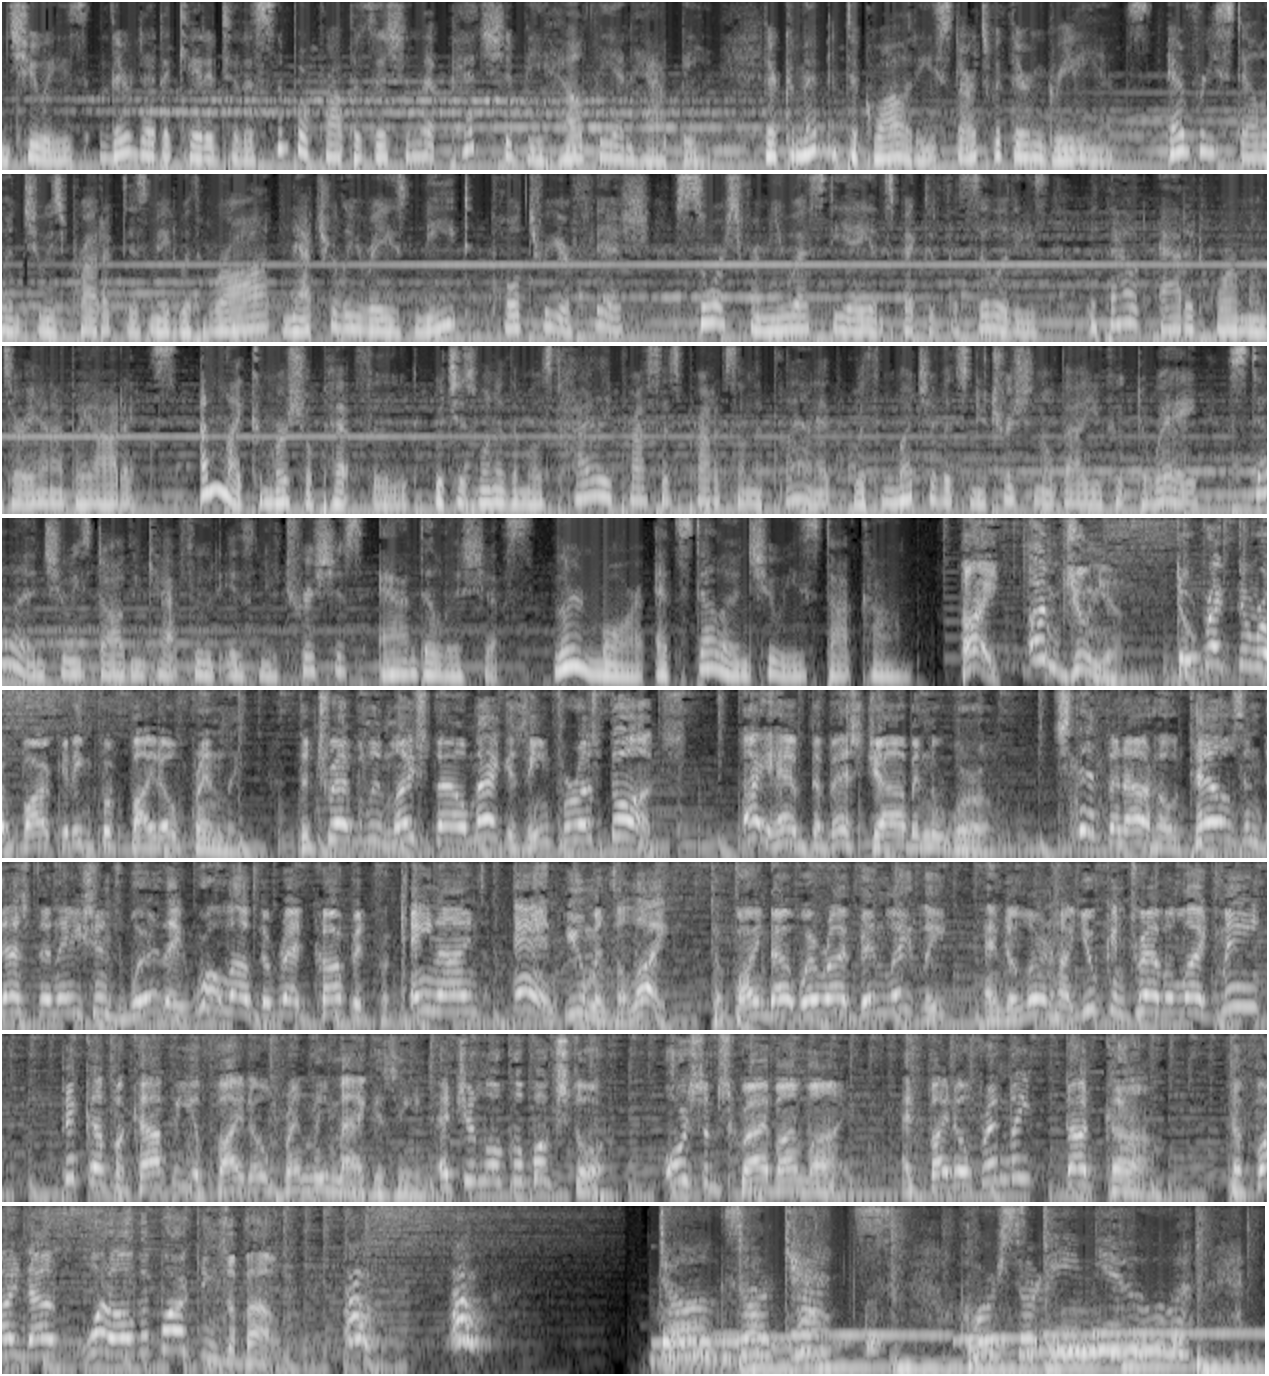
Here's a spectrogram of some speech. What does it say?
and Chewy's, they're dedicated to the simple proposition that pets should be healthy and happy. Their commitment to quality starts with their ingredients. Every Stella and Chewy's product is made with raw, naturally raised meat, poultry, or fish sourced from USDA inspected facilities without added hormones or antibiotics. Unlike commercial pet food, which is one of the most highly processed products on the planet with much of its nutritional value cooked away, Stella and Chewy's dog and cat food is nutritious and delicious. Learn more at stellaandchewy's.com. Hi, I'm Junior, Director of Marketing for Fido Friendly, the travel and lifestyle magazine for us dogs. I have the best job in the world, sniffing out hotels and destinations where they roll out the red carpet for canines and humans alike. To find out where I've been lately and to learn how you can travel like me, pick up a copy of Fido Friendly magazine at your local bookstore or subscribe online at FidoFriendly.com to find out what all the barking's about. Dogs or cats, horse or emu,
